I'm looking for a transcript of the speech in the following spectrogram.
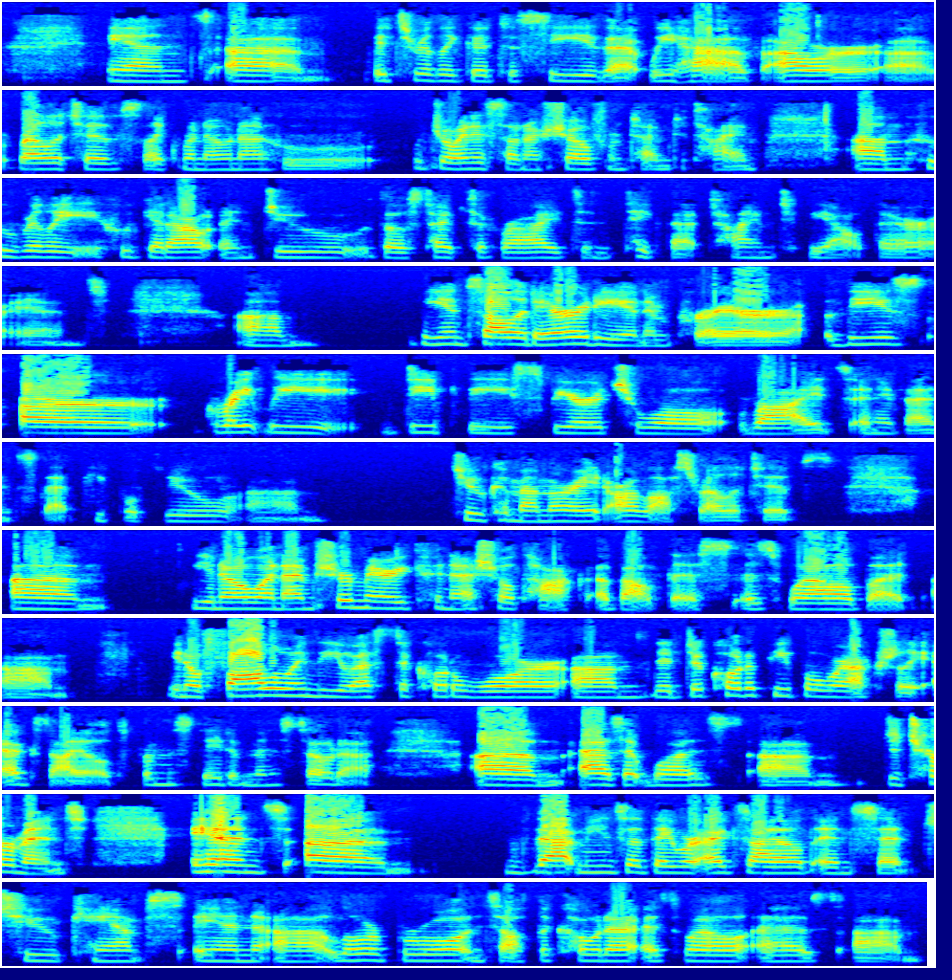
And um, it's really good to see that we have our uh, relatives like Winona who join us on our show from time to time, um, who really who get out and do those types of rides and take that time to be out there and um, be in solidarity and in prayer. These are greatly deeply spiritual rides and events that people do um, to commemorate our lost relatives. Um, you know, and I'm sure Mary Kunesh will talk about this as well, but um, you know, following the U.S. Dakota War, um, the Dakota people were actually exiled from the state of Minnesota, um, as it was um, determined, and um, that means that they were exiled and sent to camps in uh, Lower Brule and South Dakota, as well as um,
